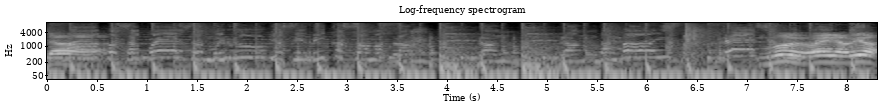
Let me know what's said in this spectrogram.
No. Muy bueno, amigo.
